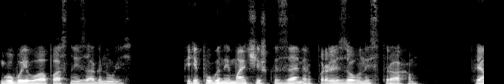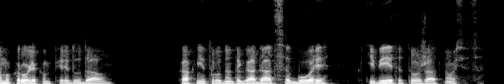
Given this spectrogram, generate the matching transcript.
Губы его опасно изогнулись. Перепуганный мальчишка замер, парализованный страхом, прямо кроликом перед удавом. Как нетрудно догадаться, Бори, к тебе это тоже относится.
